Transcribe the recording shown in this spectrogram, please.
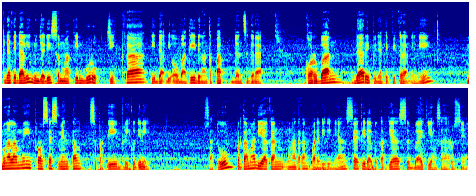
penyakit dalih menjadi semakin buruk jika tidak diobati dengan tepat dan segera. Korban dari penyakit pikiran ini mengalami proses mental seperti berikut ini. Satu, pertama dia akan mengatakan kepada dirinya, saya tidak bekerja sebaik yang seharusnya.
